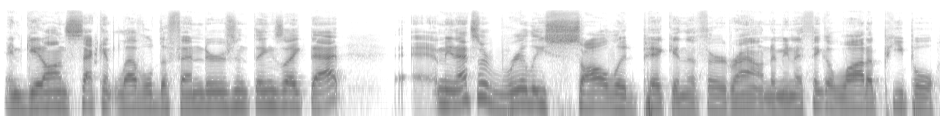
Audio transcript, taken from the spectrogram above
and get on second level defenders and things like that. I mean, that's a really solid pick in the third round. I mean, I think a lot of people,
